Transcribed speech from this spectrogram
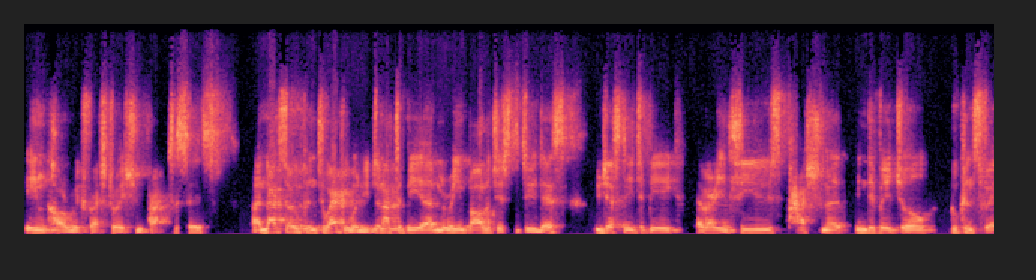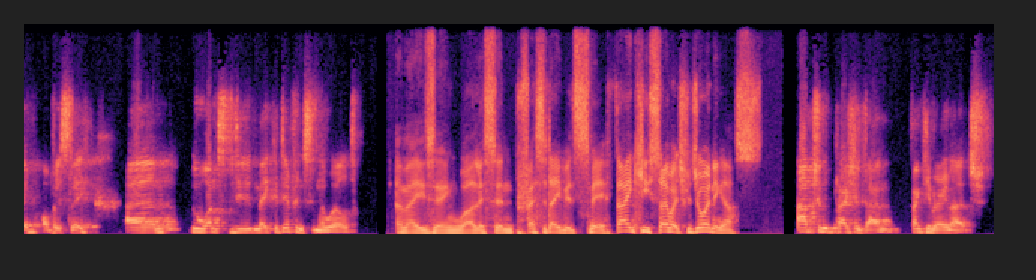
in coral reef restoration practices. And that's open to everyone. You don't have to be a marine biologist to do this. You just need to be a very enthused, passionate individual who can swim, obviously, um, who wants to do, make a difference in the world. Amazing. Well, listen, Professor David Smith, thank you so much for joining us. Absolute pleasure, Dan. Thank you very much.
